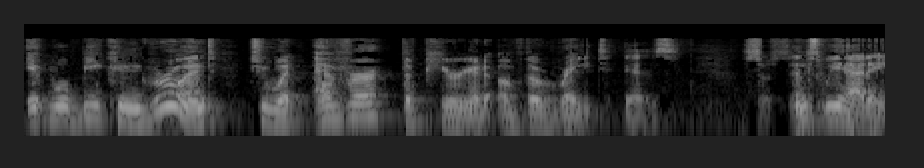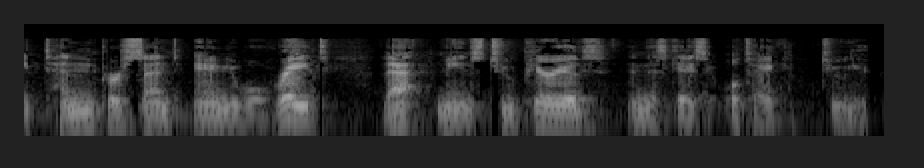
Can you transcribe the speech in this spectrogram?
It will be congruent to whatever the period of the rate is. So since we had a 10% annual rate, that means two periods. In this case, it will take two years.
